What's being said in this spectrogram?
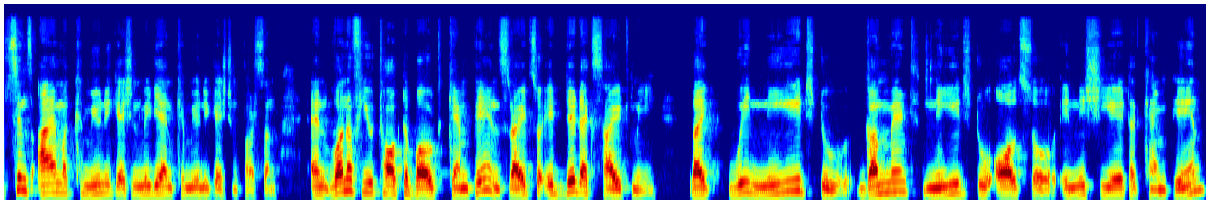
since i am a communication media and communication person and one of you talked about campaigns right? So it did excite me like we need to government need to also initiate a campaign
